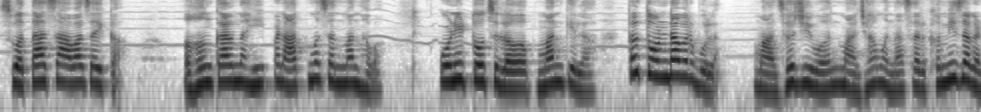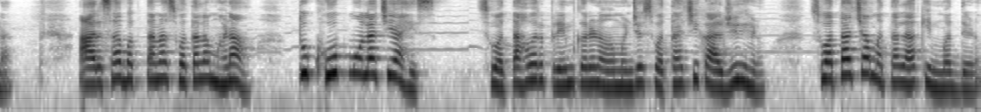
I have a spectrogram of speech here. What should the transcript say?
स्वतःचा आवाज ऐका. अहंकार नाही पण आत्मसन्मान हवा. कोणी टोचलं अपमान केला तर तोंडावर बोला. माझं जीवन माझ्या मनासारखं मी जगणार. आरसा बघताना स्वतःला म्हणा तू खूप मोलाची आहेस. स्वतःवर प्रेम करणं म्हणजे स्वतःची काळजी घेणं स्वतःच्या मताला किंमत देणं.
